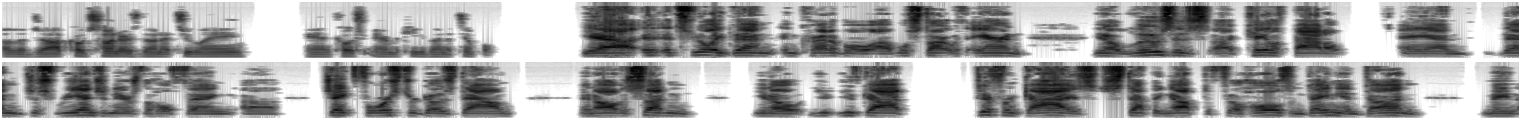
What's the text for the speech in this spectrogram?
uh, the job Coach Hunter has done at Tulane and Coach Aaron McKie done at Temple? Yeah, it's really been incredible. Uh, we'll start with Aaron. You know, loses uh, Battle and then just re-engineers the whole thing. Uh, Jake Forrester goes down and all of a sudden, you know, you, have got different guys stepping up to fill holes and Damian Dunn. I mean,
